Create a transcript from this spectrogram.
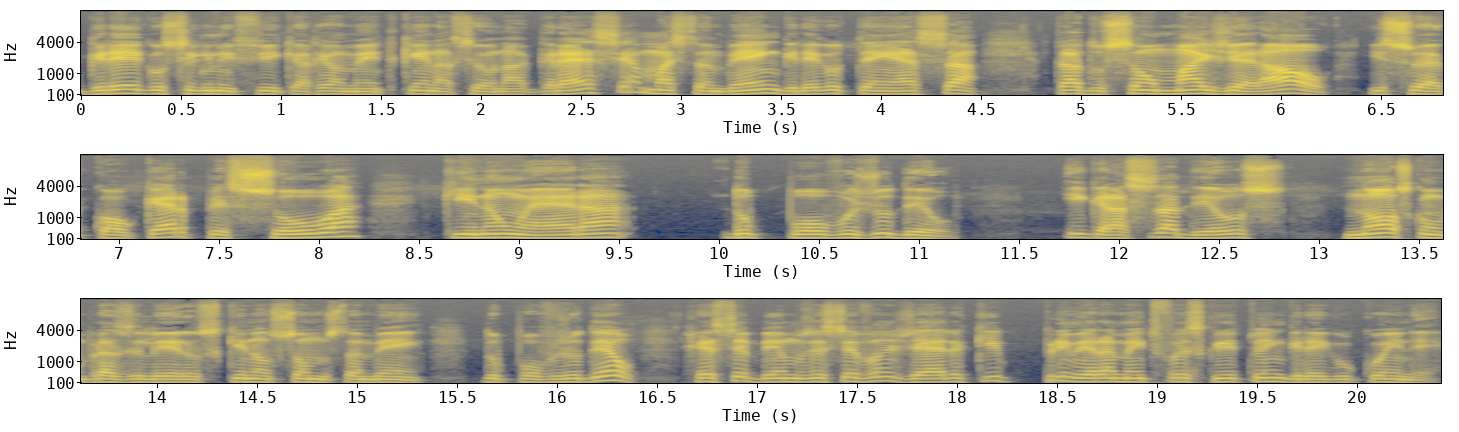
Grego significa realmente quem nasceu na Grécia, mas também grego tem essa tradução mais geral, isso é qualquer pessoa que não era do povo judeu. E graças a Deus, nós como brasileiros que não somos também do povo judeu, recebemos esse evangelho que primeiramente foi escrito em grego koiné.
